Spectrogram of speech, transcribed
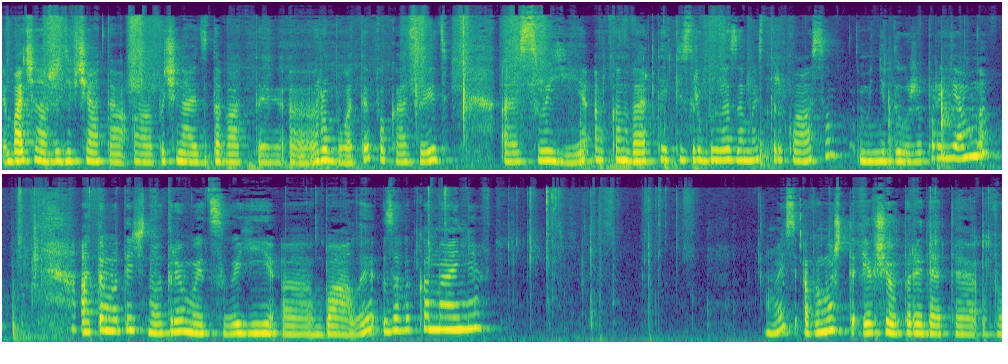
Я бачила, що дівчата е, починають здавати е, роботи, показують е, свої конверти, які зробили за майстер-класом. Мені дуже приємно. Автоматично отримують свої бали за виконання. Ось, а ви можете, якщо ви перейдете в,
